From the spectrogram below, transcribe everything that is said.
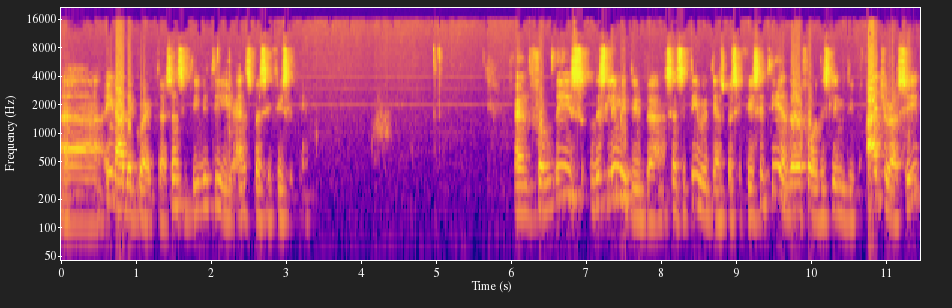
uh, inadequate sensitivity and specificity. And from this, this limited uh, sensitivity and specificity, and therefore this limited accuracy,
